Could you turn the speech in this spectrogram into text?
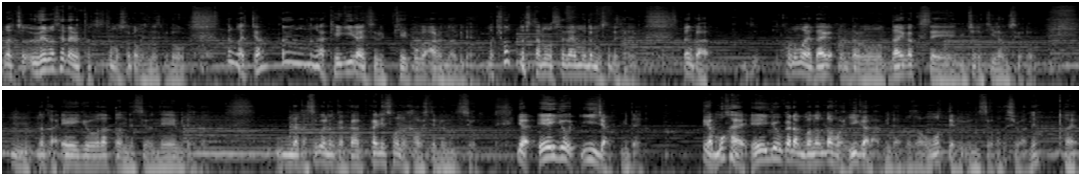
まあ、ちょ上の世代の人としてもそうかもしれないですけど、なんか若干なんか毛嫌いする傾向があるな、みたいな。まあ、ちょっと下の世代もでもそうですよね。なんか、この前大あの大学生にちょっと聞いたんですけど、うん、なんか営業だったんですよね、みたいな。なんかすごいなんかがっかりそうな顔してるんですよ。いや、営業いいじゃん、みたいな。てか、もはや営業から学んだ方がいいから、みたいなのが思ってるんですよ、私はね。はい。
